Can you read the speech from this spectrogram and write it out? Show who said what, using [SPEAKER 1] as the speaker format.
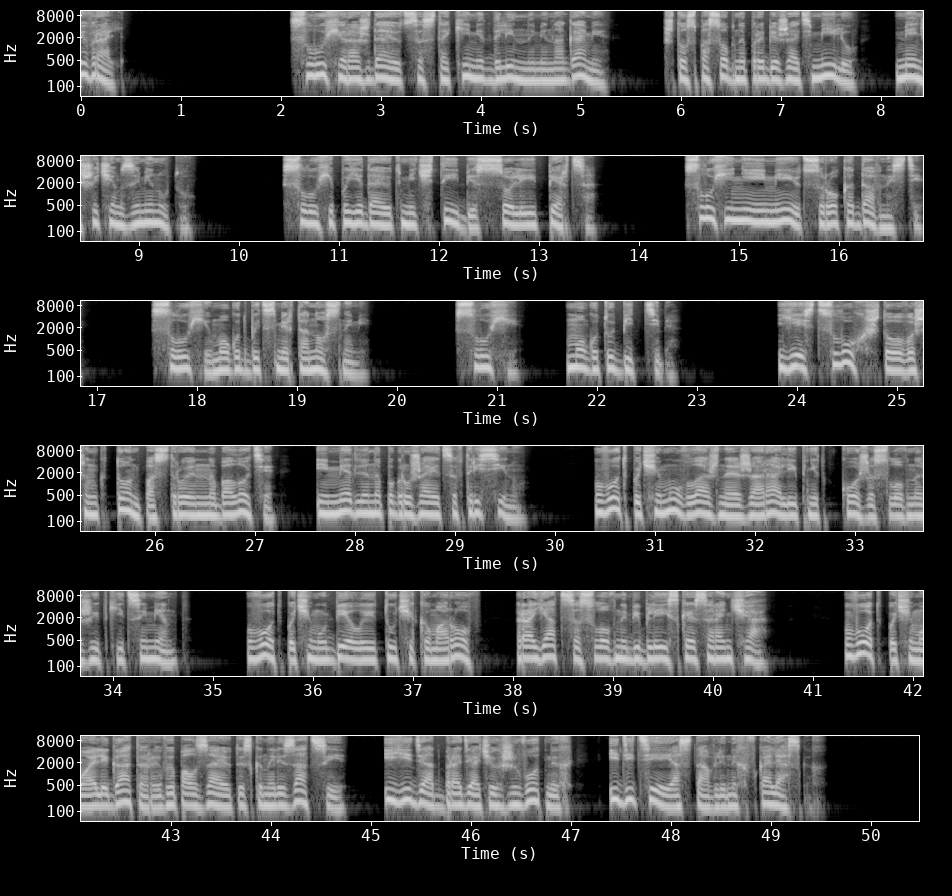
[SPEAKER 1] Февраль. Слухи рождаются с такими длинными ногами, что способны пробежать милю меньше, чем за минуту. Слухи поедают мечты без соли и перца. Слухи не имеют срока давности. Слухи могут быть смертоносными. Слухи могут убить тебя. Есть слух, что Вашингтон построен на болоте и медленно погружается в трясину. Вот почему влажная жара липнет к коже, словно жидкий цемент. Вот почему белые тучи комаров роятся, словно библейская саранча. Вот почему аллигаторы выползают из канализации и едят бродячих животных и детей, оставленных в колясках.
